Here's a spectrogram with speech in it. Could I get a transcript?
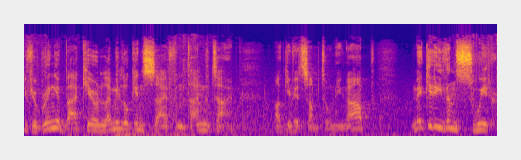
if you bring it back here and let me look inside from time to time, I'll give it some tuning up, make it even sweeter.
